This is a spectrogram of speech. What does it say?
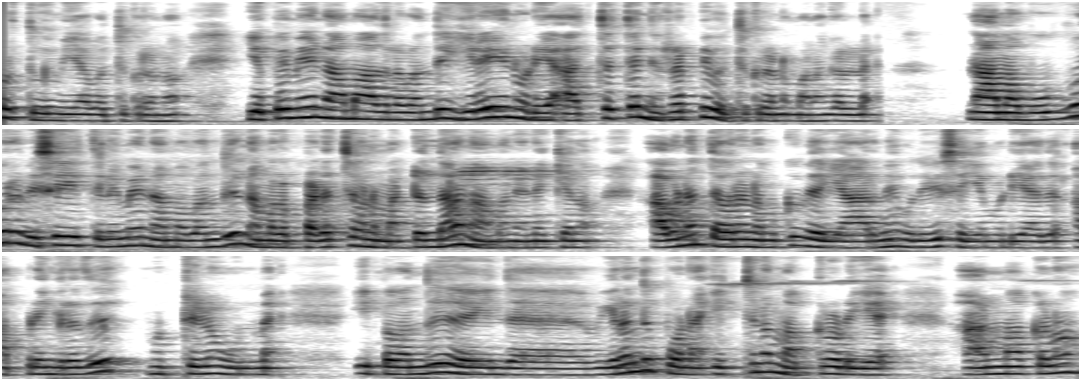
ஒரு தூய்மையாக வச்சுக்கிறணும். எப்பயுமே நாம் அதில் வந்து இறைவனுடைய அச்சத்தை நிரப்பி வச்சுக்கிறணும் மனங்களில். நாம் ஒவ்வொரு விஷயத்துலையுமே நம்ம வந்து நம்மளை படைத்தவனை மட்டும்தான் நாம் நினைக்கணும். அவனை தவிர நமக்கு வேறு யாருமே உதவி செய்ய முடியாது அப்படிங்கிறது முற்றிலும் உண்மை. இப்போ வந்து இந்த இறந்து போன இத்தனை மக்களுடைய ஆன்மாக்களும்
